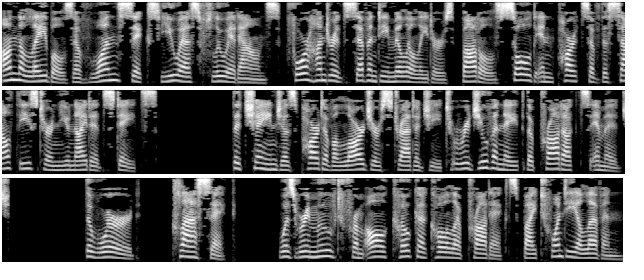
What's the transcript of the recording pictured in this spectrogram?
On the labels of 1/6 U.S. fluid ounce 470 milliliters bottles sold in parts of the southeastern United States. The change is part of a larger strategy to rejuvenate the product's image. The word, "'classic' was removed from all Coca-Cola products by 2011.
